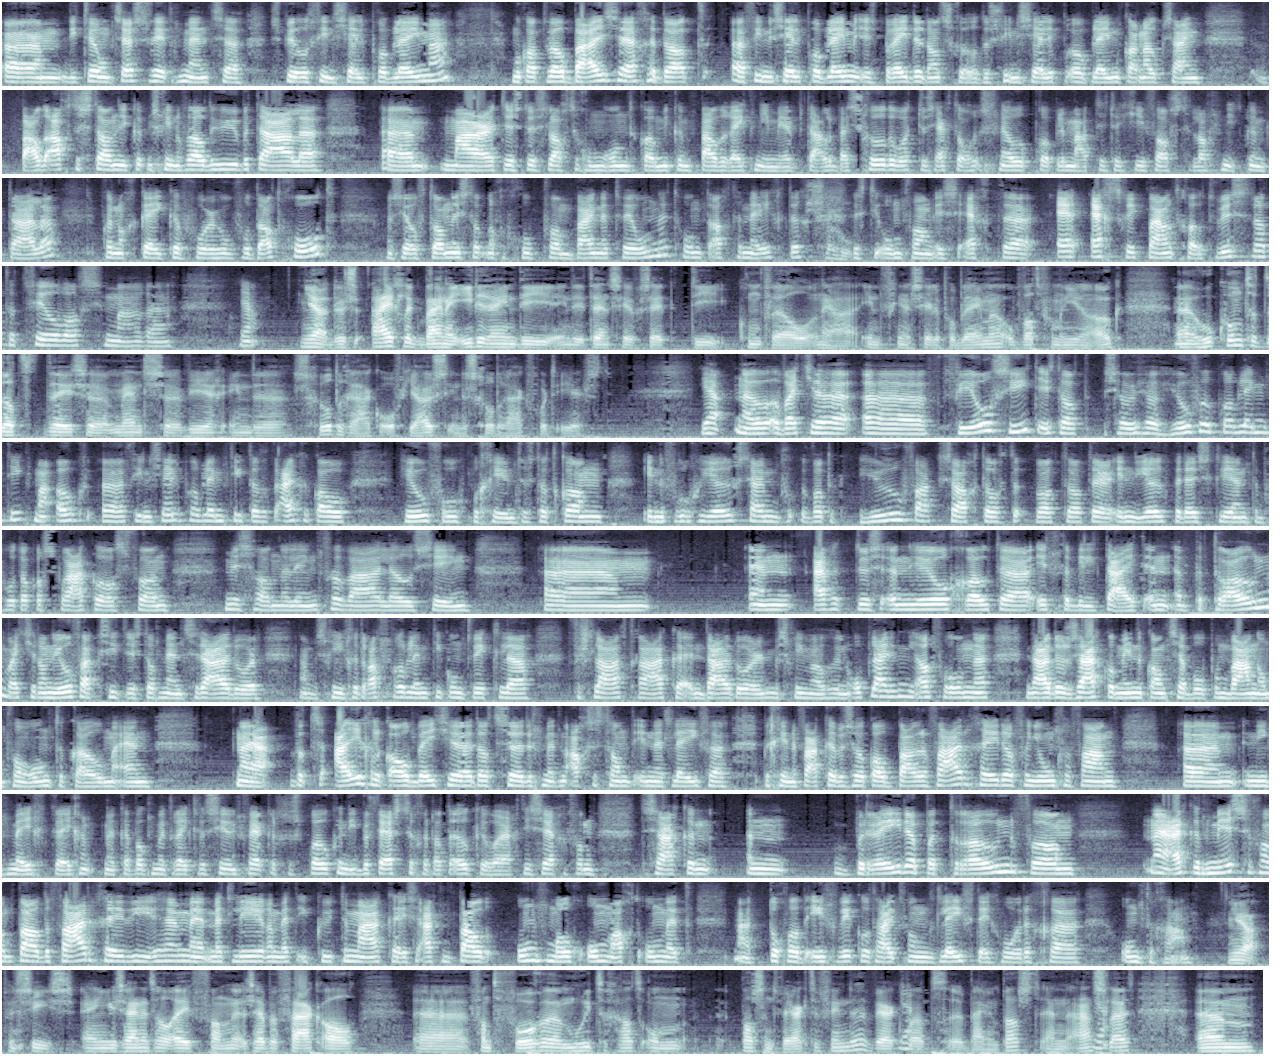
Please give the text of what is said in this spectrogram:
die 246 mensen speelden financiële problemen. Moet ik altijd wel bijzeggen dat uh, financiële problemen is breder dan schuld. Dus financiële problemen kan ook zijn bepaalde achterstand. Je kunt misschien nog wel de huur betalen. Um, maar het is dus lastig om rond te komen. Je kunt bepaalde rekeningen meer betalen. Bij schulden wordt het dus echt al snel problematisch dat je je vaste last niet kunt betalen. Ik heb nog gekeken voor hoeveel dat gold. Maar zelfs dan is dat nog een groep van bijna 200, 198. Zo. Dus die omvang is echt, uh, echt schrikbarend groot. We wisten dat het veel was, maar uh, ja. Ja, dus eigenlijk bijna iedereen die in detentie heeft gezeten, die komt wel nou ja, in financiële problemen, op wat voor manier dan ook. Uh, hoe komt het dat deze mensen weer in de schulden raken, of juist in de schulden raken voor het eerst? Ja, nou wat je uh, veel ziet is dat sowieso heel veel problematiek, maar ook uh, financiële problematiek, dat het eigenlijk al heel vroeg begint. Dus dat kan in de vroege jeugd zijn. Wat ik heel vaak zag, dat, wat, dat er in de jeugd bij deze cliënten bijvoorbeeld ook al sprake was van mishandeling, verwaarlozing. Um, en eigenlijk dus een heel grote instabiliteit. En een patroon, wat je dan heel vaak ziet, is dat mensen daardoor nou, misschien gedragsproblematiek ontwikkelen, verslaafd raken en daardoor misschien wel hun opleiding niet afronden. En daardoor dus eigenlijk al minder kans hebben op een baan om van rond te komen. En nou ja, dat is eigenlijk al een beetje dat ze dus met een achterstand in het leven beginnen. Vaak hebben ze ook al bepaalde vaardigheden van jongs af aan um, niet meegekregen. Ik heb ook met reclasseringswerkers gesproken en die bevestigen dat ook heel erg. Die zeggen van het is eigenlijk een, breder patroon van nou ja, het missen van bepaalde vaardigheden die met, met leren, met IQ te maken heeft. Eigenlijk een bepaalde onvermogen, onmacht om met nou, toch wel de ingewikkeldheid van het leven tegenwoordig uh, om te gaan. Ja, precies. En je zei het al even van, ze hebben vaak al uh, van tevoren moeite gehad om passend werk te vinden. Werk ja. wat uh, bij hun past en aansluit. Ja. Um,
